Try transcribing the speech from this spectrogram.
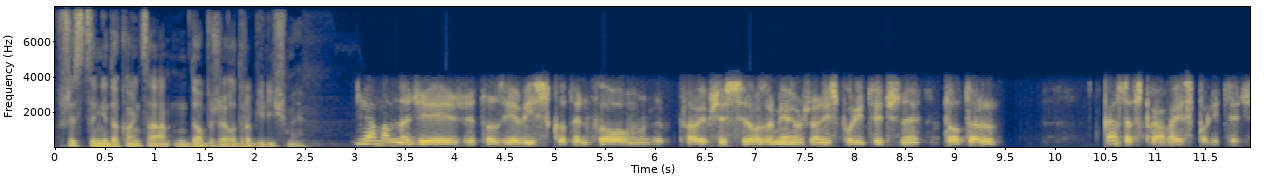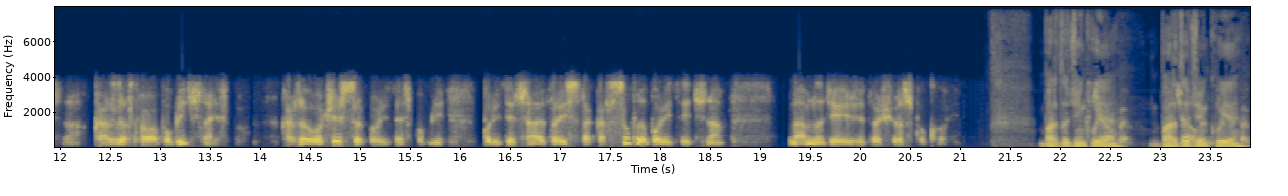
wszyscy nie do końca dobrze odrobiliśmy. Ja mam nadzieję, że to zjawisko, ten forum, że prawie wszyscy rozumieją, że on jest polityczny, total, Każda sprawa jest polityczna. Każda sprawa publiczna jest Każda uroczystość polityczna jest polityczna, ale to jest taka super polityczna. Mam nadzieję, że to się uspokoi. Bardzo dziękuję. Chciałbym. Bardzo Chciałbym, dziękuję tak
